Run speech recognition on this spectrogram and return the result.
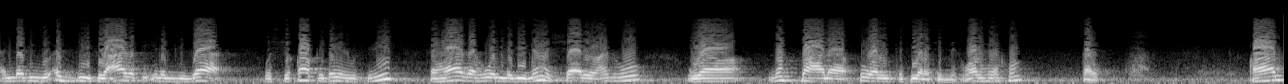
الذي يؤدي في العادة إلى النزاع والشقاق بين المسلمين فهذا هو الذي نهى الشارع عنه ونص على صور كثيرة منه. واضح يا أخوان؟ طيب. قال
